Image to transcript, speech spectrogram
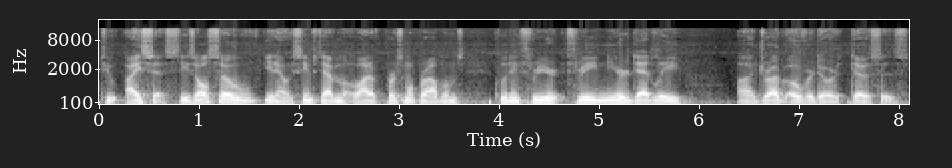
to ISIS. He's also, you know, seems to have a lot of personal problems including three, three near deadly uh, drug overdoses.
